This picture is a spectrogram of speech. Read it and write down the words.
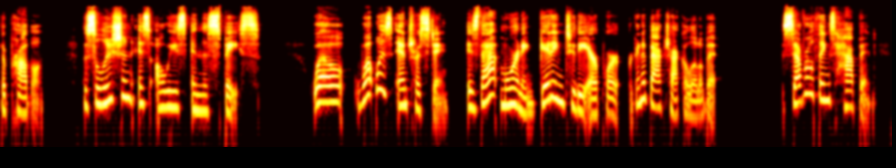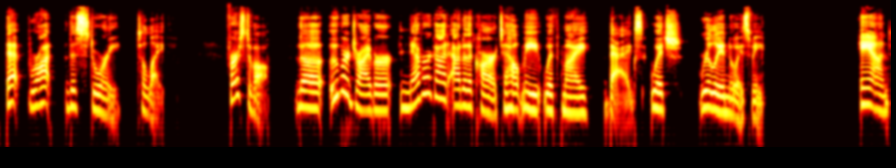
the problem. The solution is always in the space. Well, what was interesting is that morning getting to the airport, we're going to backtrack a little bit. Several things happened that brought this story to life. First of all, the Uber driver never got out of the car to help me with my bags, which really annoys me and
